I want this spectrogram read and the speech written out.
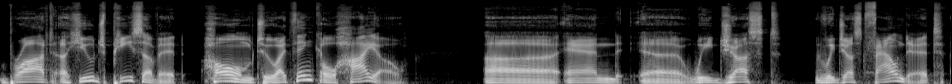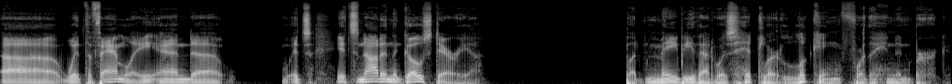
brought a huge piece of it home to, I think, Ohio. Uh, and uh, we just we just found it uh, with the family, and uh, it's it's not in the ghost area. But maybe that was Hitler looking for the Hindenburg.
